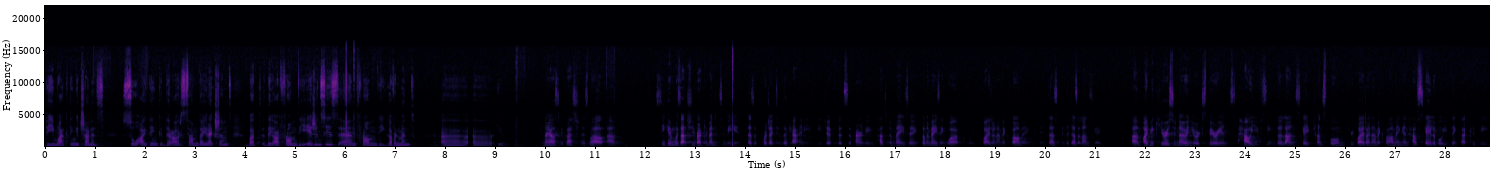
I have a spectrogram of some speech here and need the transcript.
the marketing channels. So I think there are some directions, but they are from the agencies and from the government uh, uh, here. Can I ask a question as well? Um, was actually recommended to me as a project to look at in e Egypt that's apparently had amazing, done amazing work with biodynamic farming in, in the desert landscape. Um, I'd be curious to know in your experience how you've seen the landscape transform through biodynamic farming and how scalable you think that could be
